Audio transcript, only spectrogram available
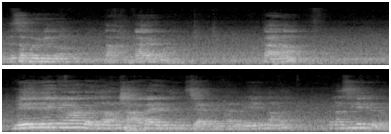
എന്ത് സംഭവിക്കുന്നു? അഹങ്കാരമാണ് കാരണം വേരിനേക്കാൾ വലുതാണ് ശാഖ എന്ന് തിരിച്ചറിഞ്ഞു കഴിഞ്ഞാൽ വേരിൽ നിന്നാണ് എല്ലാം സ്വീകരിക്കുന്നത്.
